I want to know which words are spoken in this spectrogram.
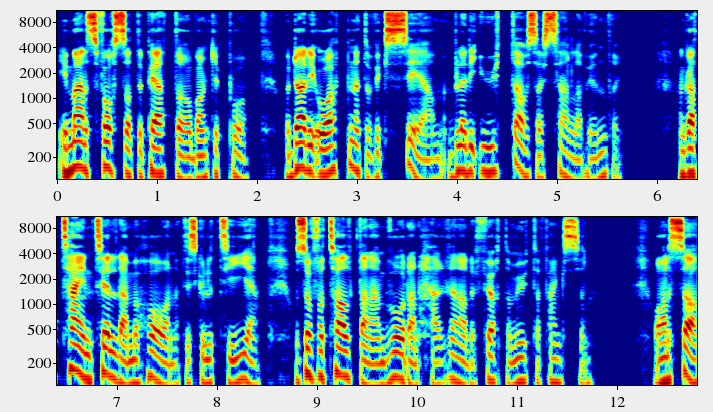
Imens fortsatte Peter å banke på, og da de åpnet og fikk se ham, ble de ute av seg selv av undring. Han ga tegn til dem med hånden at de skulle tie, og så fortalte han dem hvordan Herren hadde ført dem ut av fengselet. Og han sa,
